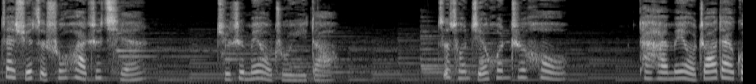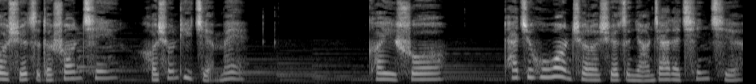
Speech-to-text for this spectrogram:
在学子说话之前，橘子没有注意到，自从结婚之后，他还没有招待过学子的双亲和兄弟姐妹。可以说，他几乎忘却了学子娘家的亲戚。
